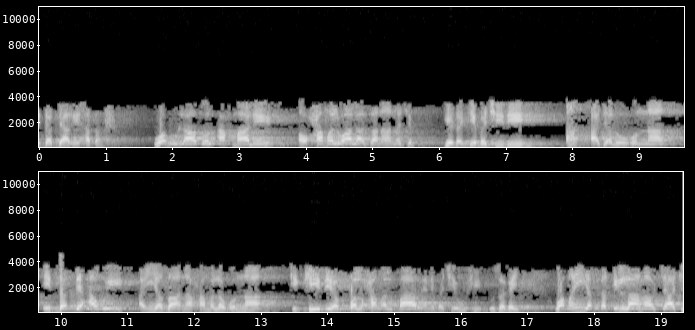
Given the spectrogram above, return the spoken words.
عدت داغي ختم شو و اولات الاحمال او حمل والا زنانه چې ګډه کې بچی دي اجلهن عدت دی اوی ان یضان حملهن چې کی دی خپل حمل بار یعنی بچي وشي وزګي و من یتق الله او چا چې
